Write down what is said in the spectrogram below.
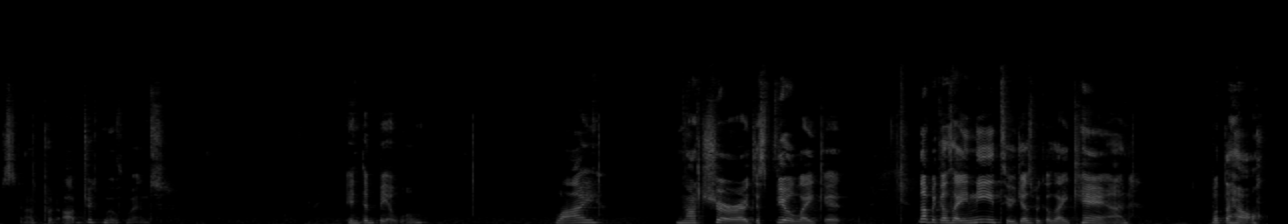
Just gonna put object movement in the bedroom. Why? Not sure. I just feel like it. Not because I need to, just because I can. What the hell?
